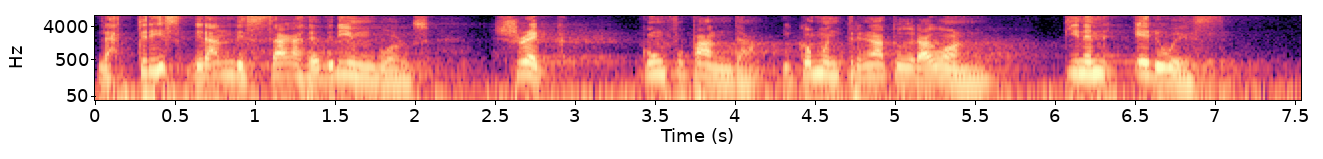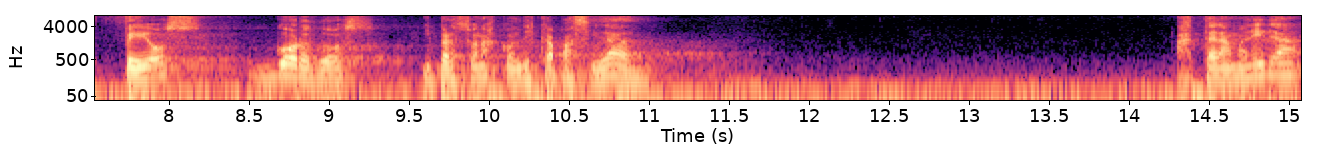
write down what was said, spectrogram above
Las tres grandes sagas de DreamWorks, Shrek, Kung Fu Panda y Cómo entrenar a tu dragón, tienen héroes feos, gordos y personas con discapacidad. Hasta la manera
